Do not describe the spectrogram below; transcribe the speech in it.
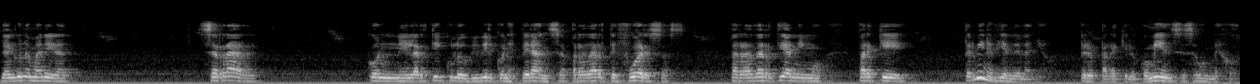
de alguna manera cerrar con el artículo Vivir con Esperanza para darte fuerzas, para darte ánimo, para que termines bien el año pero para que lo comiences aún mejor.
